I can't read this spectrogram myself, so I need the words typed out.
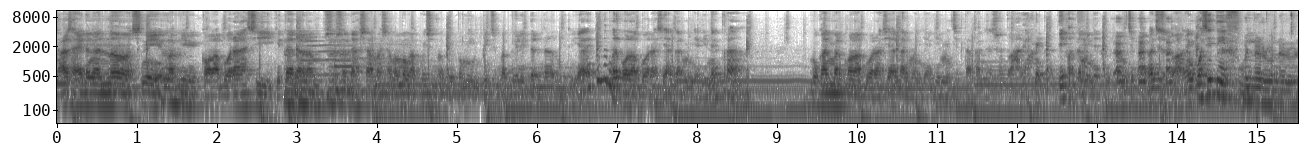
misalnya saya dengan Nos nih lagi kolaborasi kita dalam sudah sama-sama mengakui sebagai pemimpin sebagai leader dalam diri ya kita berkolaborasi agar menjadi netral. Bukan berkolaborasi agar menjadi menciptakan sesuatu hal yang negatif atau menjadi menciptakan sesuatu hal yang positif. Bener bener bener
